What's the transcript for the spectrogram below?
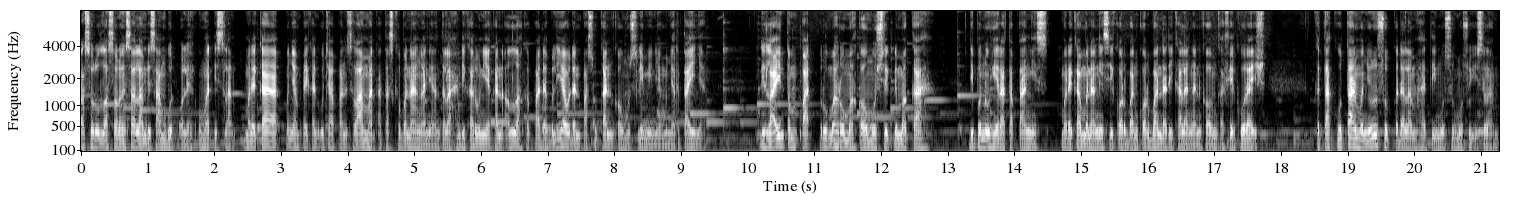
Rasulullah SAW disambut oleh umat Islam. Mereka menyampaikan ucapan selamat atas kemenangan yang telah dikaruniakan Allah kepada beliau dan pasukan kaum muslimin yang menyertainya. Di lain tempat, rumah-rumah kaum musyrik di Mekah dipenuhi ratap tangis. Mereka menangisi korban-korban dari kalangan kaum kafir Quraisy. Ketakutan menyusup ke dalam hati musuh-musuh Islam.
